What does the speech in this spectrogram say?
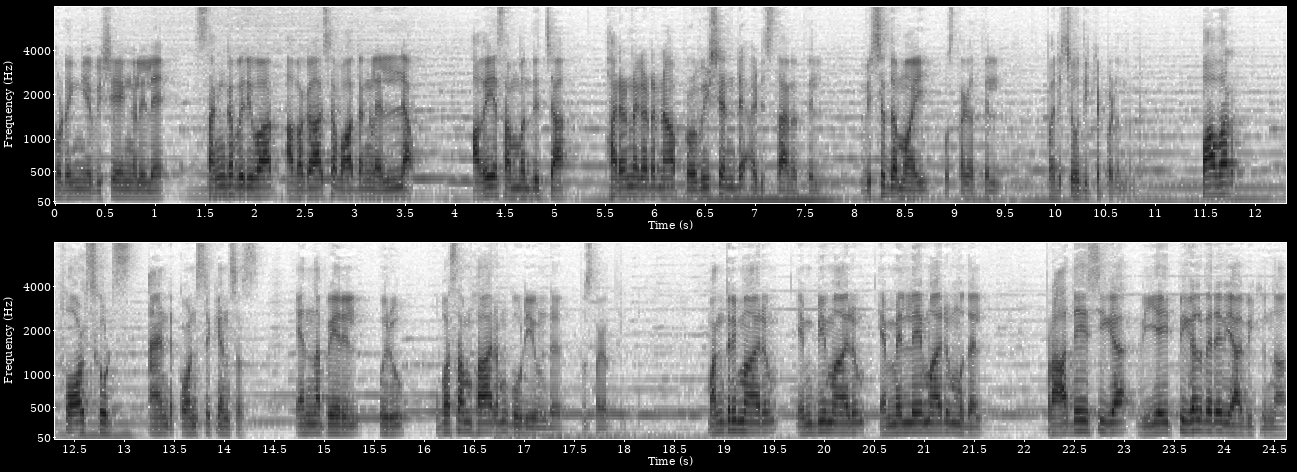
തുടങ്ങിയ വിഷയങ്ങളിലെ സംഘപരിവാർ അവകാശവാദങ്ങളെല്ലാം അവയെ സംബന്ധിച്ച ഭരണഘടനാ പ്രൊവിഷന്റെ അടിസ്ഥാനത്തിൽ വിശദമായി പുസ്തകത്തിൽ പരിശോധിക്കപ്പെടുന്നുണ്ട്. പവർ ഫോൾസ്ഹുഡ്സ് ആൻഡ് കോൺസിക്വൻസസ് എന്ന പേരിൽ ഒരു ഉപസംഹാരം കൂടിയുണ്ട് പുസ്തകത്തിൽ. മന്ത്രിമാരും എം പിമാരും എം എൽ എമാരും മുതൽ പ്രാദേശിക വി ഐ പികൾ വരെ വ്യാപിക്കുന്ന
